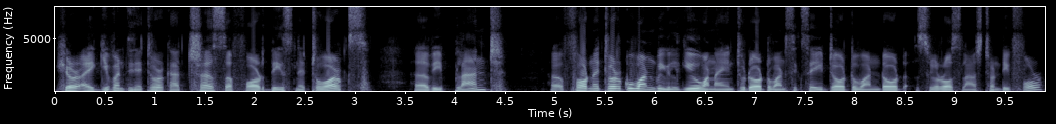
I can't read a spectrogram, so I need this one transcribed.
Here I given the network address for these networks. Uh, we planned uh, for network 1 we will give 192.168.1.0 slash 24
